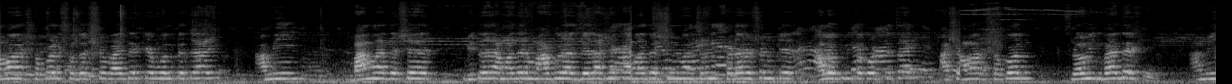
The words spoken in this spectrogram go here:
আমার সকল সদস্য ভাইদেরকে বলতে চাই, আমি বাংলাদেশের ভিতরে আমাদের মাগুরা জেলা শাখা বাংলাদেশ নির্মাণ শ্রমিক ফেডারেশনকে আলোকিত করতে চাই। আমার সকল শ্রমিক ভাইদেরকে আমি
